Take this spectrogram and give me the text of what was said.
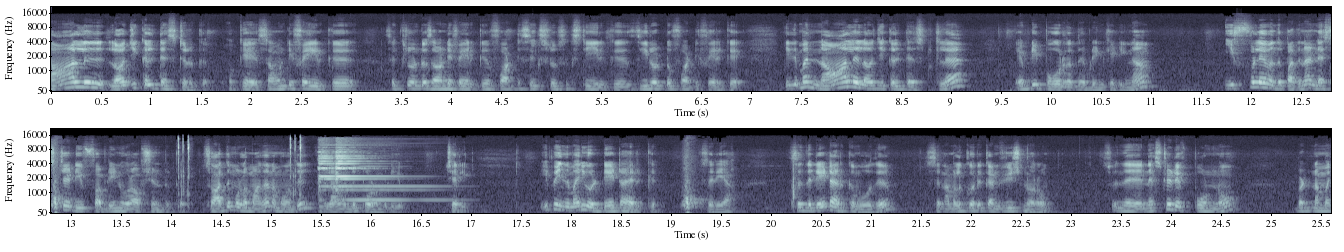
நாலு லாஜிக்கல் டெஸ்ட் இருக்குது ஓகே செவன்ட்டி ஃபைவ் இருக்குது six one to seventy five இருக்குது ஃபார்ட்டி சிக்ஸ் டு சிக்ஸ்டி இருக்குது ஜீரோ டு ஃபார்ட்டி ஃபைவ் இருக்குது இது மாதிரி நாலு லாஜிக்கல் டெஸ்ட்டில் எப்படி போடுறது அப்படின்னு கேட்டிங்கன்னா இஃப்லே வந்து பார்த்தீங்கன்னா நெஸ்டட் இஃப் அப்படின்னு ஒரு ஆப்ஷன் இருக்குது ஸோ அது மூலமாக தான் நம்ம வந்து இதெல்லாம் வந்து போட முடியும். சரி. இப்போ இந்த மாதிரி ஒரு டேட்டா இருக்குது சரியா? ஸோ இந்த டேட்டா இருக்கும்போது ஸோ நம்மளுக்கு ஒரு கன்ஃபியூஷன் வரும். ஸோ இந்த நெஸ்டட் இஃப் போடணும் பட் நம்ம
